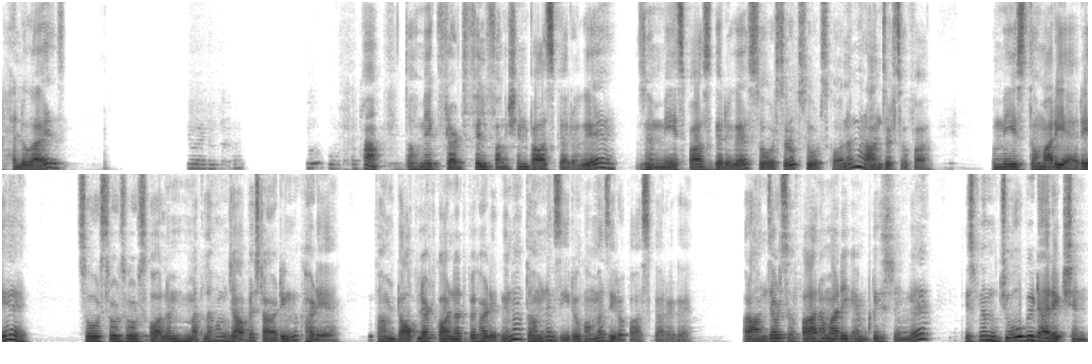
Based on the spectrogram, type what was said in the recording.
हेलो गाइस हाँ तो हम एक फ्लड फिल फ़ंक्शन पास कर गए उसमें मेस पास कर गए सोर्स रूप सोर्स कॉलम और आंसर सोफा तो मेस तो हमारी एरे है सोर्स रूप सोर्स कॉलम मतलब हम जहाँ पे स्टार्टिंग में खड़े हैं तो हम टॉप लेफ़्ट कॉर्नर पे खड़े थे ना तो हमने ज़ीरो कॉमा ज़ीरो पास कर गए और आंसर सोफार हमारी एक एम्प्टी स्ट्रिंग है, इसमें हम जो भी डायरेक्शन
